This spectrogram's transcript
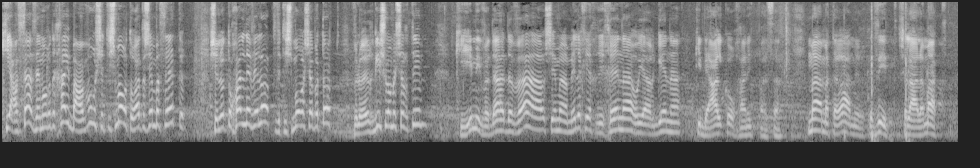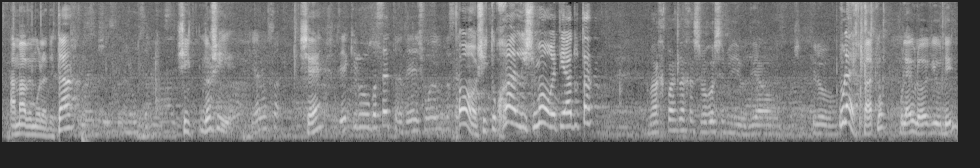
כי עשה זה מרדכי בעבור שתשמור תורת השם בסתר, שלא תאכל נבלות ותשמור השבתות, ולא ירגישו המשרתים. כי אם יוודע הדבר, שמא המלך יכריחנה או יהרגנה, כי בעל כורחה נתפסה. מה המטרה המרכזית של העלמת עמה ומולדתה? שהיא, לא שהיא, תהיה נוסף. ש? תהיה כאילו בסתר, תהיה לשמור יהדות בסתר. או שהיא תוכל לשמור את יהדותה. מה אכפת לך אחשוורוש אם היא יהודייה או משהו? כאילו... אולי אכפת לו, אולי הוא לא אוהב יהודים,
